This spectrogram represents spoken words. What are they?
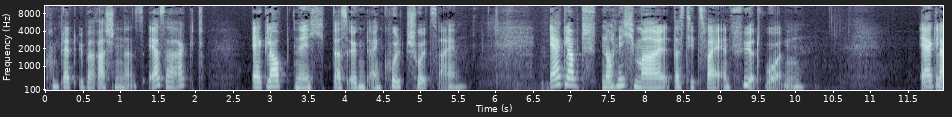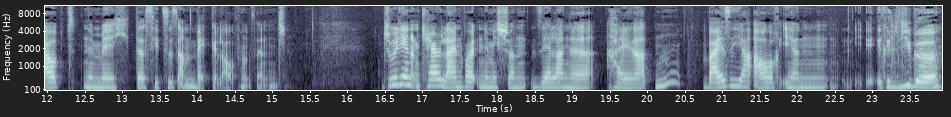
komplett Überraschendes. Er sagt, er glaubt nicht, dass irgendein Kult schuld sei. Er glaubt noch nicht mal, dass die zwei entführt wurden. Er glaubt nämlich, dass sie zusammen weggelaufen sind. Julian und Caroline wollten nämlich schon sehr lange heiraten, weil sie ja auch ihren, ihre Liebe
